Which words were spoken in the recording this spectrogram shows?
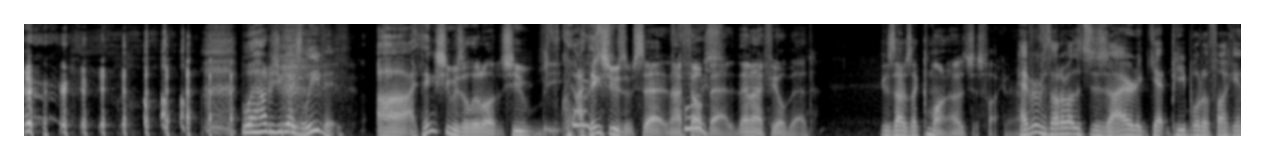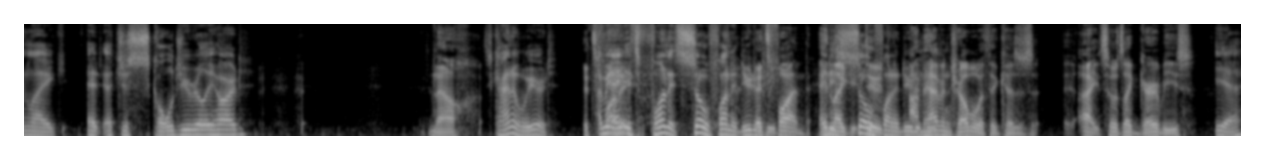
well, how did you guys leave it? uh, I think she was a little. She, I course. think she was upset, and I course. felt bad. Then I feel bad because I was like, "Come on, I was just fucking." Around. Have you ever thought about this desire to get people to fucking like at, at just scold you really hard? No, It's kind of weird. it's. I mean, it's fun. It's so fun to do to it's people. fun. It and like, so dude, fun to do. To I'm having trouble with it because, all right, so it's like Gerbies. Yeah,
